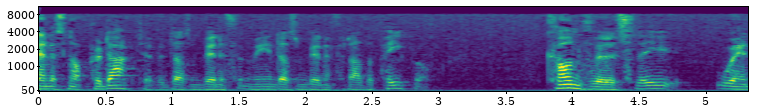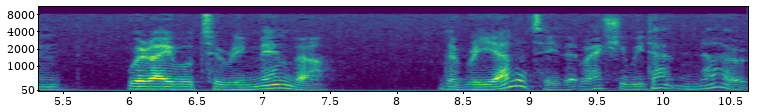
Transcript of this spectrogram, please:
And it's not productive. It doesn't benefit me and doesn't benefit other people. Conversely, when we're able to remember the reality that actually we don't know,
